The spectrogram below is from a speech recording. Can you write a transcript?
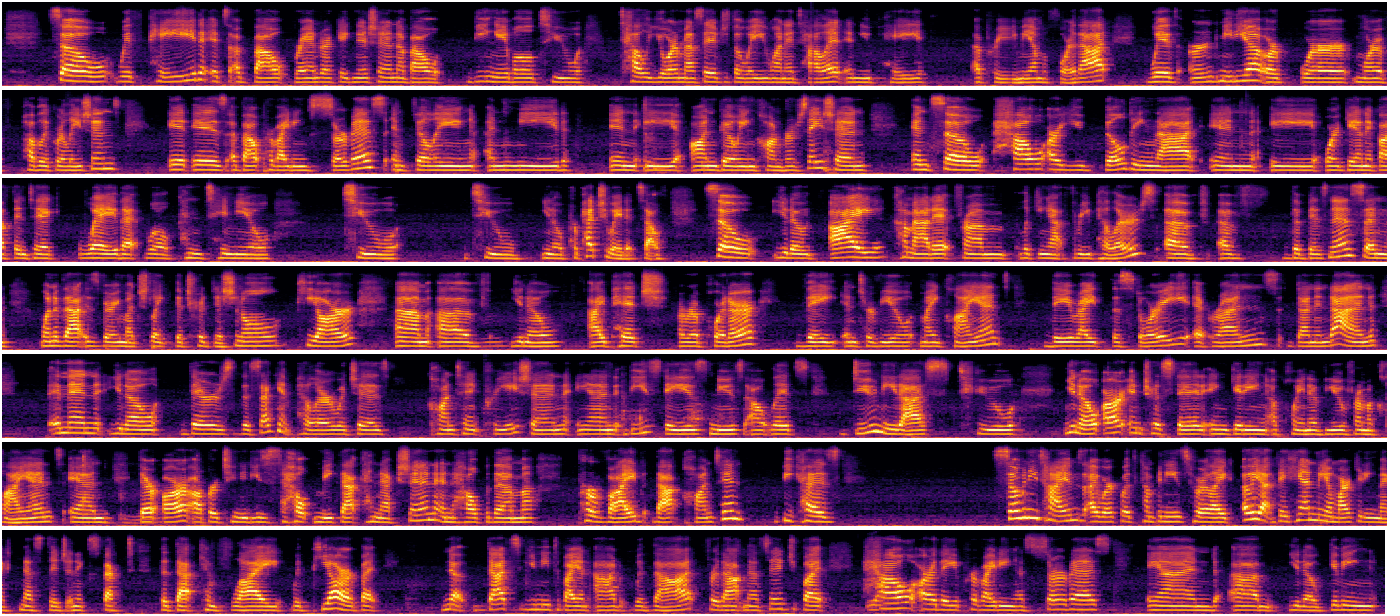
So with paid, it's about brand recognition, about being able to tell your message the way you want to tell it and you pay a premium for that with earned media or or more of public relations it is about providing service and filling a need in a ongoing conversation and so how are you building that in a organic authentic way that will continue to to you know perpetuate itself? So you know i come at it from looking at three pillars of of the business. And one of that is very much like the traditional pr um, of you know i pitch a reporter they interview my client they write the story it runs done and done and then you know there's the second pillar which is content creation. And these days, news outlets do need us to, you know, are interested in getting a point of view from a client. And mm-hmm. there are opportunities to help make that connection and help them provide that content because so many times I work with companies who are like, oh, yeah, they hand me a marketing me- message and expect that that can fly with PR. But no that's you need to buy an ad with that for that mm-hmm. message but yeah. how are they providing a service and um, you know giving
